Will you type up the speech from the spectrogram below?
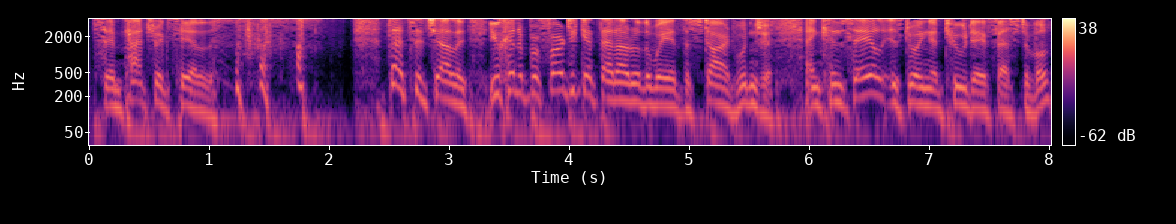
St. Patrick's Hill. That's a challenge. You kind of prefer to get that out of the way at the start, wouldn't you? And Kinsale is doing a two day festival.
